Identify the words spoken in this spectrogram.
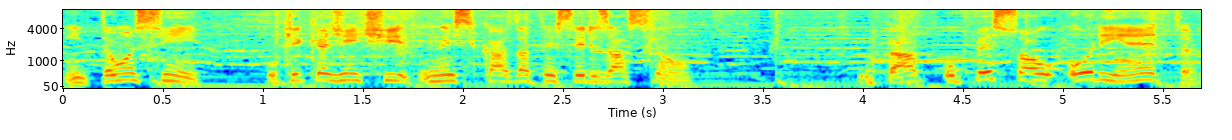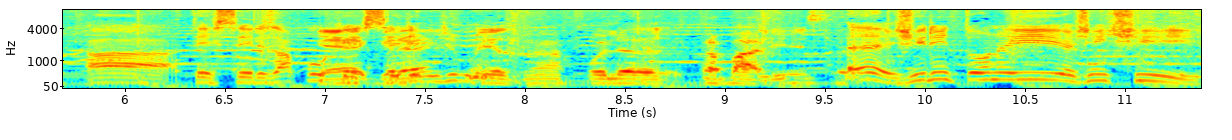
Então, assim, o que, que a gente, nesse caso da terceirização, o, o pessoal orienta a terceirizar porque é grande mesmo, né? A folha trabalhista. É, gira em torno aí, a gente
